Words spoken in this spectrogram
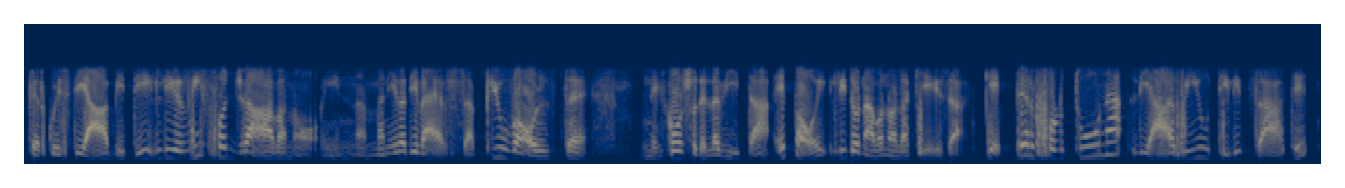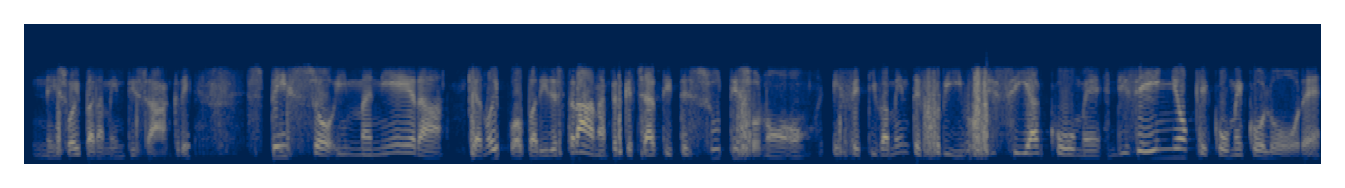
per questi abiti li rifoggiavano in maniera diversa più volte nel corso della vita e poi li donavano alla Chiesa che per fortuna li ha riutilizzati nei suoi paramenti sacri, spesso in maniera che a noi può apparire strana perché certi tessuti sono effettivamente frivoli sia come disegno che come colore,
